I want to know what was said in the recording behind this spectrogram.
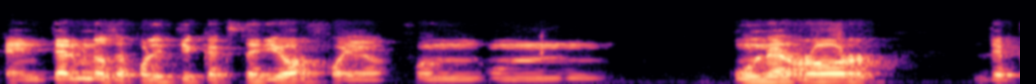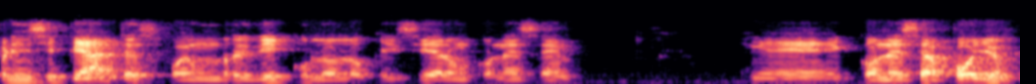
En términos de política exterior, fue, fue un, un, un, error de principiantes, fue un ridículo lo que hicieron con ese, eh, con ese apoyo.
